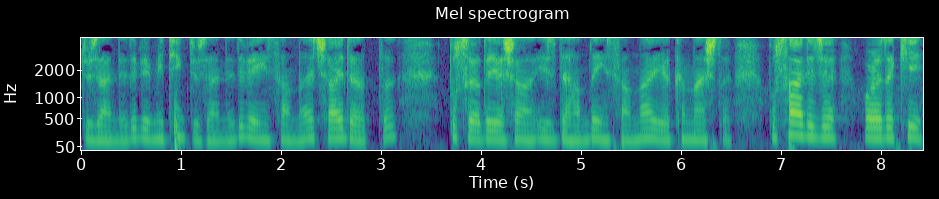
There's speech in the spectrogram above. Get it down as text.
düzenledi, bir miting düzenledi ve insanlara çay dağıttı. Bu sırada yaşanan izdihamda insanlar yakınlaştı. Bu sadece oradaki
